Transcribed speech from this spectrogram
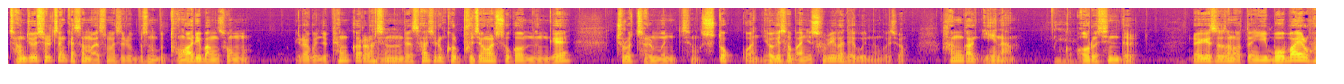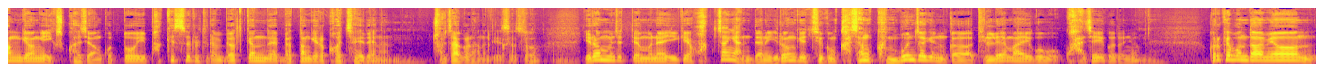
장주호 실장께서 말씀하시는 무슨 뭐 동아리 방송이라고 이제 평가를 하셨는데 사실은 그걸 부정할 수가 없는 게 주로 젊은층 수도권 여기서 많이 소비가 되고 있는 거죠. 한강 이남 그 어르신들 여기 있어서는 어떤 이 모바일 환경에 익숙하지 않고 또 이 팟캐스트를 들으면 몇 단계 몇 단계를 거쳐야 되는 조작을 하는 데 있어서 이런 문제 때문에 이게 확장이 안 되는 이런 게 지금 가장 근본적인 그 딜레마이고 과제이거든요. 그렇게 본다면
